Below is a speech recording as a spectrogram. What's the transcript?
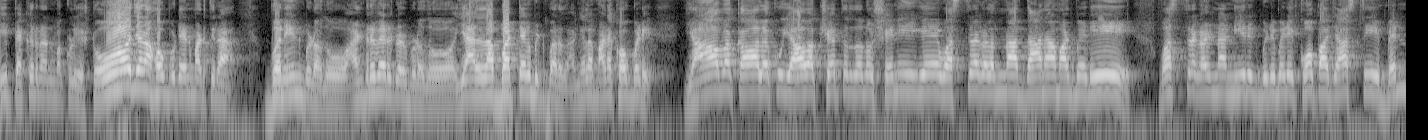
ಈ ಪೆಕರ್ ನನ್ನ ಮಕ್ಕಳು ಎಷ್ಟೋ ಜನ ಹೋಗ್ಬಿಟ್ಟು ಏನು ಮಾಡ್ತೀರಾ? ಬನೀನ್ ಬಿಡೋದು, ಅಂಡರ್ವೇರ್ಗಳು ಬಿಡೋದು, ಎಲ್ಲ ಬಟ್ಟೆಗೆ ಬಿಟ್ಬಾರ್ದು ಹಂಗೆಲ್ಲ ಮಾಡಕ್ಕೆ ಹೋಗಬೇಡಿ. ಯಾವ ಕಾಲಕ್ಕೂ ಯಾವ ಕ್ಷೇತ್ರದಲ್ಲೂ ಶನಿಗೆ ವಸ್ತ್ರಗಳನ್ನು ದಾನ ಮಾಡಬೇಡಿ. ವಸ್ತ್ರಗಳನ್ನ ನೀರಿಗೆ ಬಿಡಬೇಡಿ, ಕೋಪ ಜಾಸ್ತಿ, ಬೆನ್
